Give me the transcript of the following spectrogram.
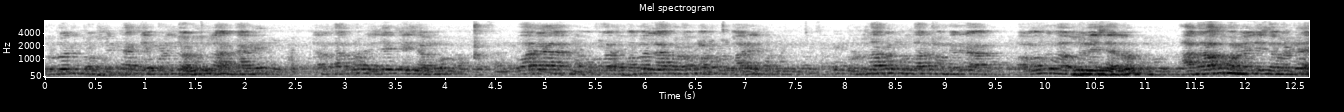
రెండోది ప్రొఫెషన్ ట్యాక్స్ ఎప్పటి నుంచో అడుగుతున్నారు కానీ చాలా సార్లు రిజెక్ట్ చేశాము. వారి వారి స్పందన లేకుండా మనం మారేసాం రెండు సార్లు మూడు సార్లు మన దగ్గర బలవంతంగా వసూలు చేశారు. ఆ తర్వాత మనం ఏం చేశామంటే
